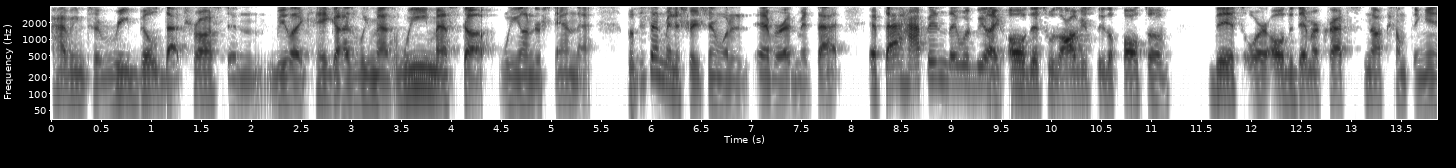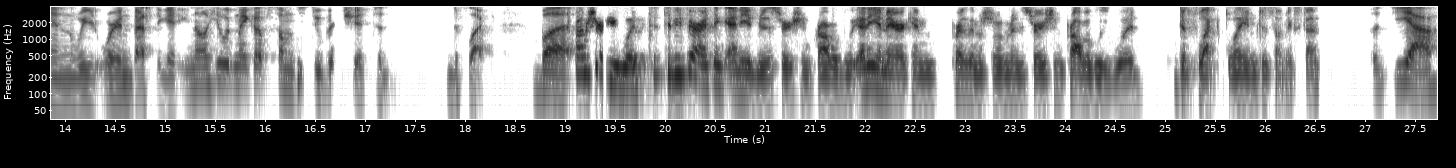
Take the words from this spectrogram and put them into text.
having to rebuild that trust and be like hey guys we mess- we messed up. We understand that. But this administration wouldn't ever admit that. If that happened they would be like oh this was obviously the fault of this or oh the democrats snuck something in. We were investigating. You know he would make up some stupid shit to deflect but I'm sure he would. T- to be fair, I think any administration probably, any American presidential administration probably would deflect blame to some extent. uh, yeah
